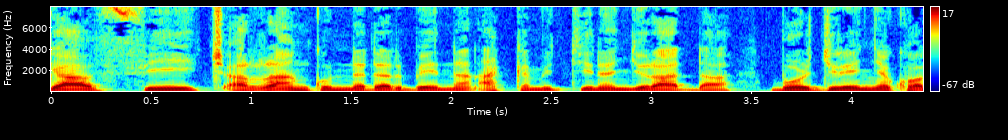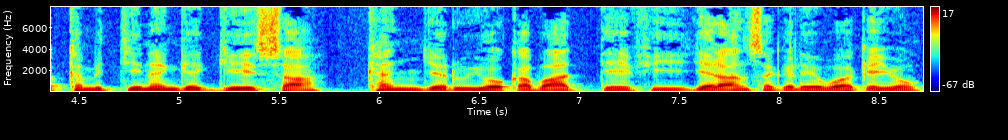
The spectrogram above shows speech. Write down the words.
gaaffii carraan kun na darbeennaan akkamittiin hin jiraadha? Bor jireenya koo akkamittiin hin geggeessaa kan jedhu yoo qabaattee fi jedhaan sagalee waaqayyoo.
